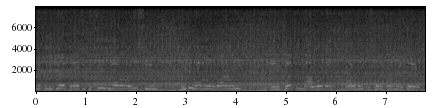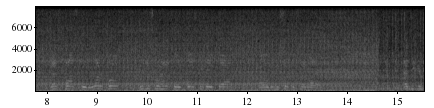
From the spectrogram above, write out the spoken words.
running pretty good, but as you can see, we got a little issue. We do have a little water leak, and judging by where that water leak is coming from right there, that's possibly the water pump. We're just going to have to investigate that uh, when we shut this thing off. As you can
